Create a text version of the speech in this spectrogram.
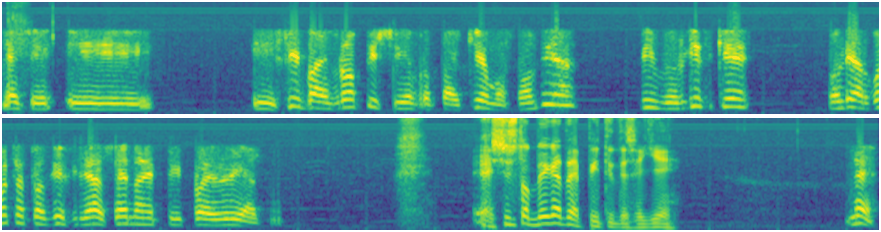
Έτσι, η, η FIBA Ευρώπης, η Ευρωπαϊκή Ομοσπονδία, δημιουργήθηκε πολύ αργότερα το 2001 επί προεδρίας μου. Εσείς τον πήγατε επίτηδες εκεί; Ναι.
